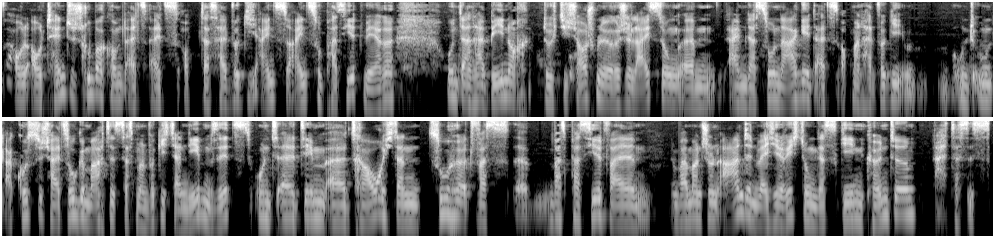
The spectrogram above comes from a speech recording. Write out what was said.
authentisch rüberkommt, als, als ob das halt wirklich eins zu eins so passiert wäre. Und dann halt B noch durch die schauspielerische Leistung ähm, einem das so nahe geht, als ob man halt wirklich und, und akustisch halt so gemacht ist, dass man wirklich daneben sitzt und äh, dem äh, traurig dann zuhört, was, äh, was passiert, weil, weil man schon ahnt, in welche Richtung das gehen könnte. Ach, das ist,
